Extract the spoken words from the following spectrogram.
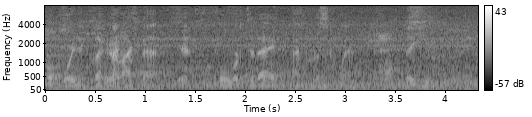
before you click. Right. I like that. Yeah. For Forward Today, I'm Chris Quinn. Thank you.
